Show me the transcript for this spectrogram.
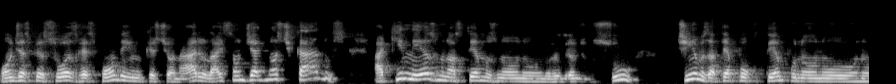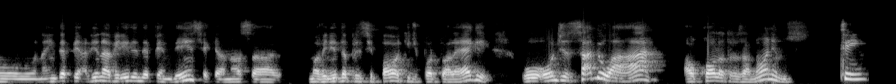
onde as pessoas respondem um questionário lá e são diagnosticados. Aqui mesmo nós temos no, no, no Rio Grande do Sul, tínhamos até pouco tempo no, no na, ali na Avenida Independência, que é a nossa uma avenida principal aqui de Porto Alegre, onde sabe o AA, Alcoólatras Anônimos? Sim.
